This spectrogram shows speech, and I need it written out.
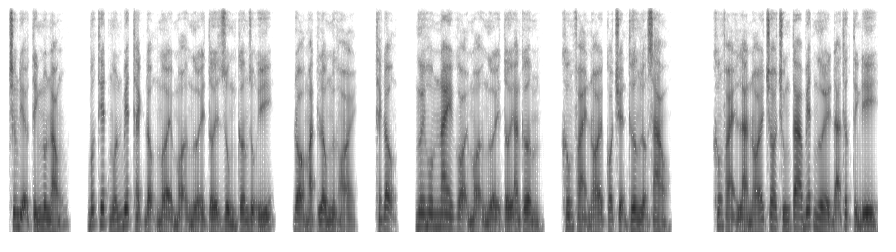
Trương Điệu tính nôn nóng, bức thiết muốn biết Thạch Động mời mọi người tới dùng cơm dụng ý, đỏ mặt lông ngực hỏi, Thạch Động, ngươi hôm nay gọi mọi người tới ăn cơm, không phải nói có chuyện thương lượng sao? Không phải là nói cho chúng ta biết ngươi đã thức tỉnh đi.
